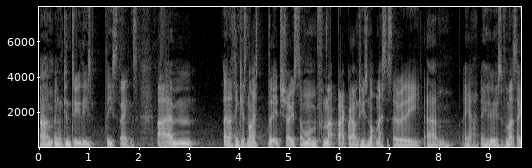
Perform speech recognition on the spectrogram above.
um, and can do these these things. Um, and I think it's nice that it shows someone from that background who's not necessarily. Um, yeah, who's from that. So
